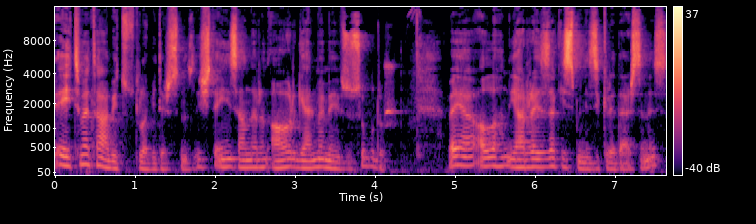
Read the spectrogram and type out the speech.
eğitime tabi tutulabilirsiniz. İşte insanların ağır gelme mevzusu budur. Veya Allah'ın Ya Rezzak ismini zikredersiniz.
